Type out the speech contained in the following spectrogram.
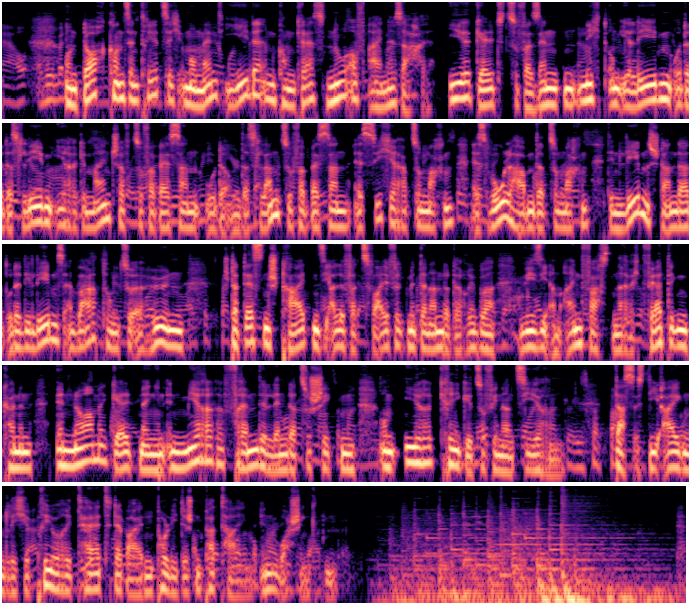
Und doch konzentriert sich im Moment jeder im Kongress nur auf eine Sache ihr Geld zu versenden, nicht um ihr Leben oder das Leben ihrer Gemeinschaft zu verbessern oder um das Land zu verbessern, es sicherer zu machen, es wohlhabender zu machen, den Lebensstandard oder die Lebenserwartung zu erhöhen. Stattdessen streiten sie alle verzweifelt miteinander darüber, wie sie am einfachsten rechtfertigen können, enorme Geldmengen in mehrere fremde Länder zu schicken, um ihre Kriege zu finanzieren. Das ist die eigentliche Priorität der beiden politischen Parteien in Washington.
